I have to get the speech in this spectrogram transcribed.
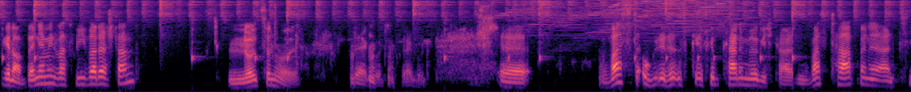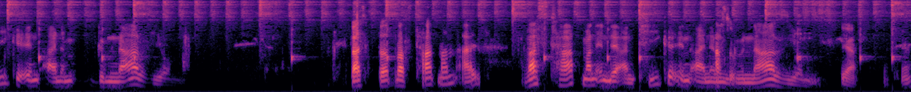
Genau, Benjamin, was, wie war der Stand? 0 zu 0. Sehr gut, sehr gut. Äh, was, oh, es, es gibt keine Möglichkeiten. Was tat man in der Antike in einem Gymnasium? Was, was, tat man als? Was tat man in der Antike in einem so. Gymnasium? Ja, okay.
